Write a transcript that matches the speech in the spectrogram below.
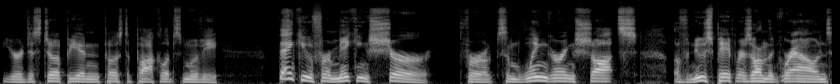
your dystopian post-apocalypse movie. Thank you for making sure for some lingering shots of newspapers on the ground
